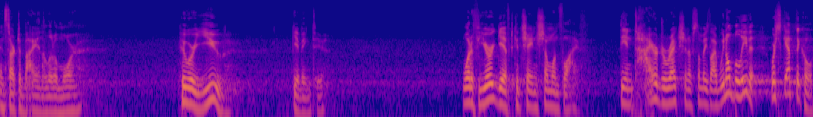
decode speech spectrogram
and start to buy in a little more? Who are you giving to? What if your gift could change someone's life? The entire direction of somebody's life. We don't believe it. We're skeptical.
